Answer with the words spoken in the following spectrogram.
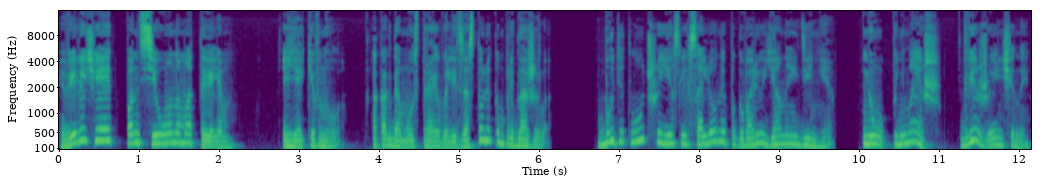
величает пансионом-отелем». Я кивнула, а когда мы устраивались за столиком, предложила. «Будет лучше, если с Аленой поговорю я наедине. Ну, понимаешь, Две женщины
